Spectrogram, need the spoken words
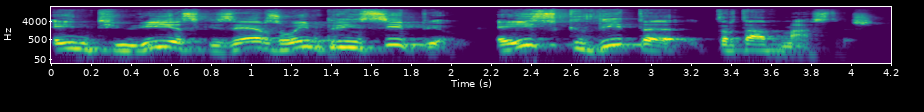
em teoria, se quiseres, ou em princípio. É isso que dita o Tratado de Maastricht.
